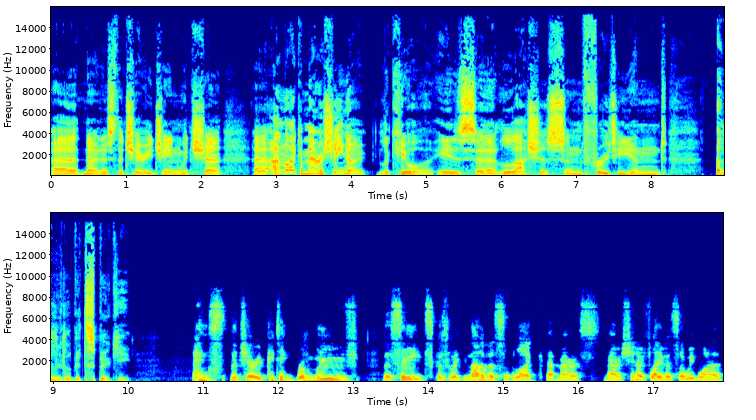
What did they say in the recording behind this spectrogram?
uh, known as the cherry gin, which, uh, uh, unlike a maraschino liqueur, is uh, luscious and fruity and a little bit spooky. hence the cherry pitting. Remove the seeds because none of us like that maris, maraschino flavor. So we want to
